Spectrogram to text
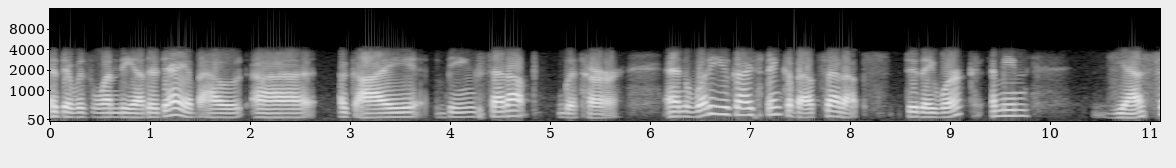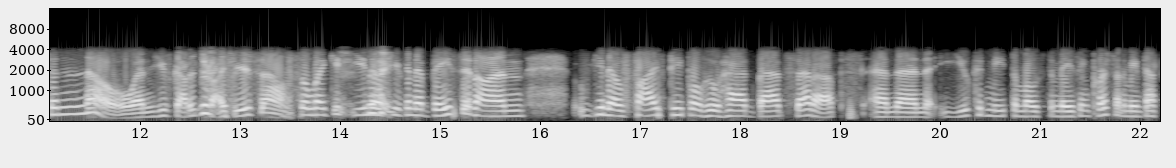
uh, there was one the other day about uh, a guy being set up with her, and what do you guys think about setups? Do they work? I mean, yes and no, and you've got to try for yourself. So, like, if, you know, Right. if you're going to base it on, you know, five people who had bad setups, and then you could meet the most amazing person. I mean, that's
